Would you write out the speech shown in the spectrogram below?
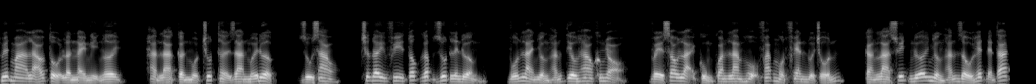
Huyết ma lão tổ lần này nghỉ ngơi, hẳn là cần một chút thời gian mới được, dù sao, trước đây phi tốc gấp rút lên đường, vốn là nhường hắn tiêu hao không nhỏ, về sau lại cùng quan lam hộ pháp một phen đuổi trốn càng là suýt nữa nhường hắn dầu hết đèn tắt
